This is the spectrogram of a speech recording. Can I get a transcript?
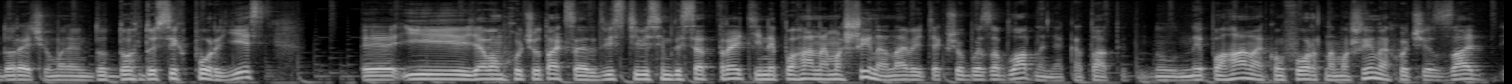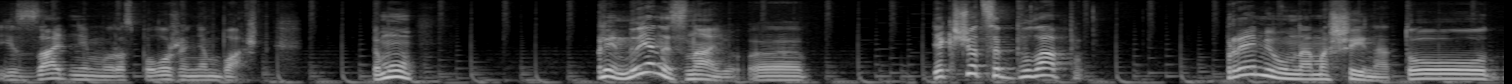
до речі, у мене до, до, до сих пор є. Е, І я вам хочу так сказати, 283 непогана машина, навіть якщо без обладнання катати. Ну, непогана, комфортна машина, хоч і зад... із заднім розположенням башт. Тому, блін, ну я не знаю. Е, Якщо це була б преміумна машина, то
